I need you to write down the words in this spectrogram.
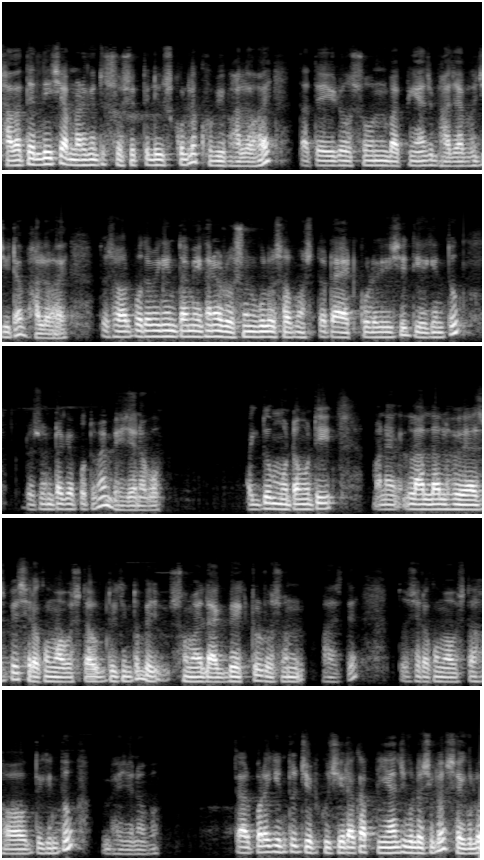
সাদা তেল দিয়েছি, আপনারা কিন্তু সর্ষের তেল ইউজ করলে খুবই ভালো হয়, তাতে এই রসুন বা পেঁয়াজ ভাজাভুজিটা ভালো হয়। তো সবার প্রথমে কিন্তু আমি এখানে রসুনগুলো সমস্তটা অ্যাড করে দিয়েছি, দিয়ে কিন্তু রসুনটাকে প্রথমে ভেজে নেব। একদম মোটামুটি মানে লাল লাল হয়ে আসবে সেরকম অবস্থা অবধি কিন্তু সময় লাগবে একটু রসুন ভাজতে। তো সেরকম অবস্থা হওয়া অবধি কিন্তু ভেজে নেব। তারপরে কিন্তু যে কুচিয়ে রাখা পেঁয়াজগুলো ছিল সেগুলো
